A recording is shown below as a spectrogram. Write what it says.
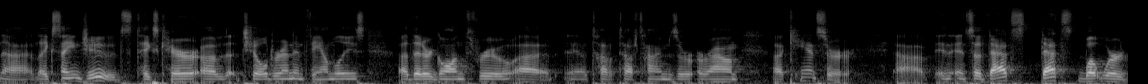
uh, like St. Jude's takes care of children and families uh, that are going through uh, you know, tough, tough times around uh, cancer. Uh, and, and, so that's, that's what, we're,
